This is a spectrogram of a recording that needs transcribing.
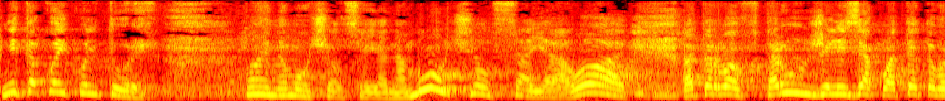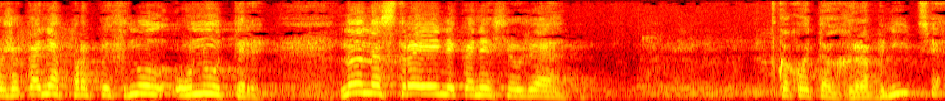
Никакой культуры. Ой, намучился я, намучился я, ой. Оторвал вторую железяку от этого же коня, пропихнул внутрь. Но настроение, конечно, уже в какой-то гробнице,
